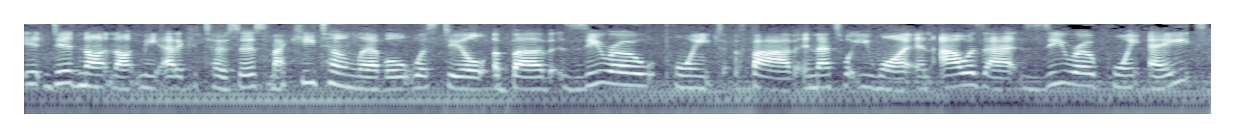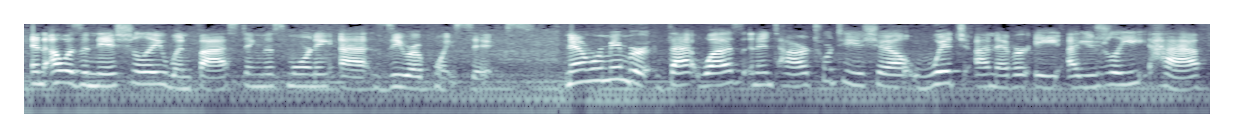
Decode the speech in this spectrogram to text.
it did not knock me out of ketosis. My ketone level was still above 0.5, and that's what you want. And I was at 0.8, and I was initially, when fasting this morning, at 0.6. Now remember, that was an entire tortilla shell, which I never eat. I usually eat half,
